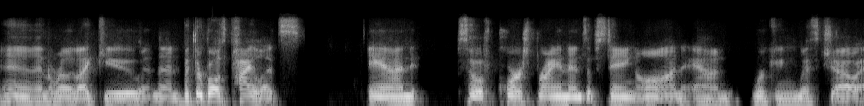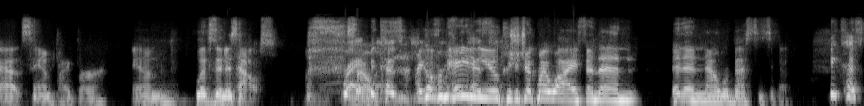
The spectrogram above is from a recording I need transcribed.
eh, I don't really like you. And then, but they're both pilots. And so, of course, Brian ends up staying on and working with Joe at Sandpiper and lives in his house. Right. So, because I go from hating because- you because you took my wife, and then and then now we're besties again. Because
